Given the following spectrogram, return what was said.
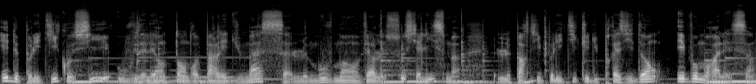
et de politique aussi, où vous allez entendre parler du MAS, le mouvement vers le socialisme, le parti politique du président Evo Morales.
